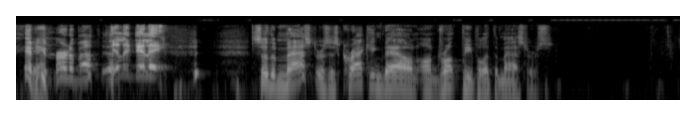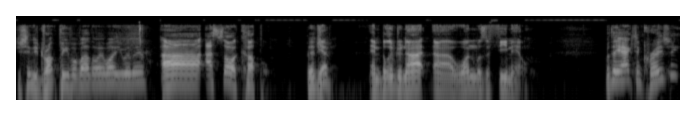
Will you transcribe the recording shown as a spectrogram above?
Have you heard about this? Dilly dilly. So the Masters is cracking down on drunk people at the Masters. You see any drunk people, by the way, while you were there? Uh, I saw a couple. Did you? And believe it or not, uh, one was a female. Were they acting crazy?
